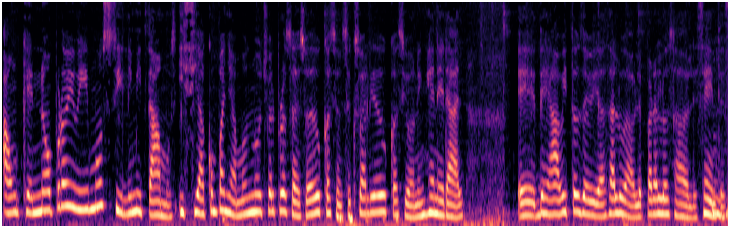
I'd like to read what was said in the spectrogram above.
aunque no prohibimos, sí limitamos y sí acompañamos mucho el proceso de educación sexual y de educación en general. Eh, de hábitos de vida saludable para los adolescentes.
